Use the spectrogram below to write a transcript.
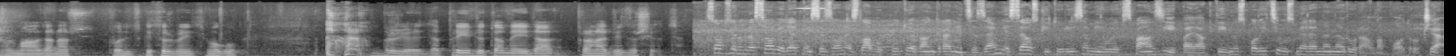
normalno da naši policijski službenici mogu brže da priđu tome i da pronađu izvršilca. S obzirom da se ove ljetne sezone slabo putuje van granice zemlje, seoski turizam je u ekspanziji, pa je aktivnost policije usmjerena na ruralna područja.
